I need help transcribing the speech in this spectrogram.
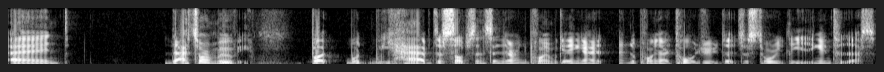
And that's our movie. But what we have, the substance in there, and the point I'm getting at, and the point I told you, that the story leading into this,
